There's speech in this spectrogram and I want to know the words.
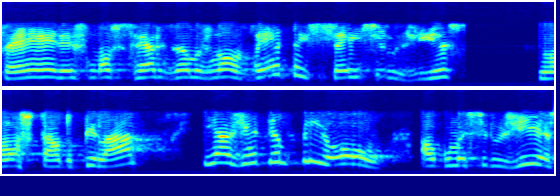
férias, nós realizamos 96 cirurgias no Hospital do Pilar, e a gente ampliou algumas cirurgias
